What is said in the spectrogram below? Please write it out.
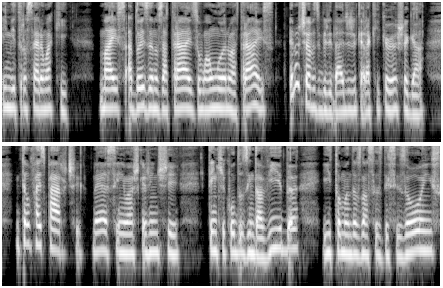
e me trouxeram aqui. Mas há dois anos atrás, ou há um ano atrás, eu não tinha visibilidade de que era aqui que eu ia chegar. Então faz parte, né? Assim, eu acho que a gente tem que ir conduzindo a vida e tomando as nossas decisões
